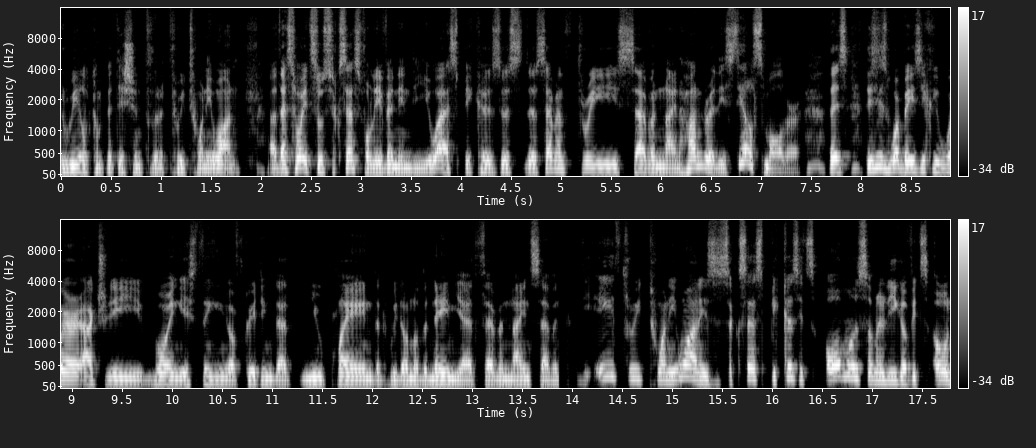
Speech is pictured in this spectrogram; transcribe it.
real competition to the 321. Uh, that's why it's so successful even in the US because this, the 737-900 is still smaller. This this is where basically where actually Boeing is thinking of creating that new plane that we don't know the name yet, 797. The A321 is a success because it's almost on a league of its own.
